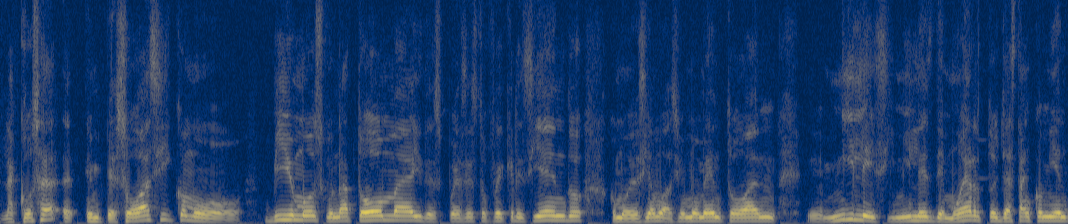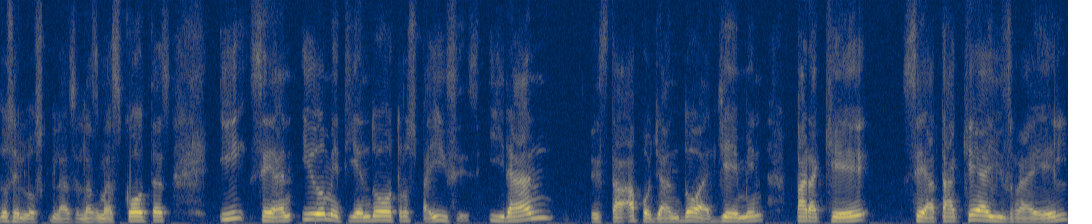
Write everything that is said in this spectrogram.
La cosa eh, empezó así como vimos una toma y después esto fue creciendo, como decíamos hace un momento, han eh, miles y miles de muertos, ya están comiéndose los, las, las mascotas y se han ido metiendo otros países. Irán está apoyando a Yemen para que se ataque a Israel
